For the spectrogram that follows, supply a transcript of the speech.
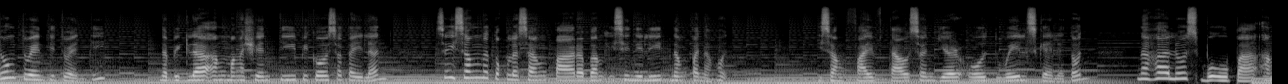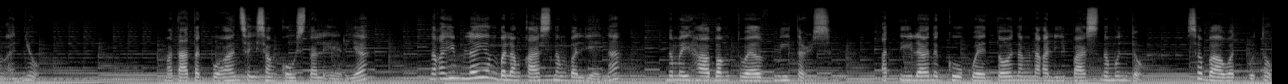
noong 2020, nabigla ang mga siyentipiko sa Thailand sa isang natuklasang parabang isinilid ng panahon. Isang 5,000-year-old whale skeleton na halos buo pa ang anyo. Matatagpuan sa isang coastal area, nakahimlay ang balangkas ng balyena na may habang 12 meters at tila nagkukwento ng nakalipas na mundo sa bawat buto.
